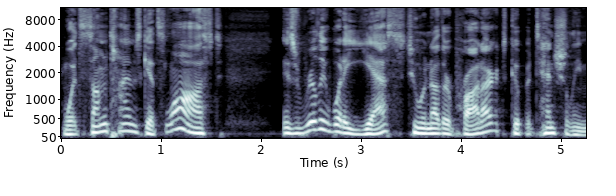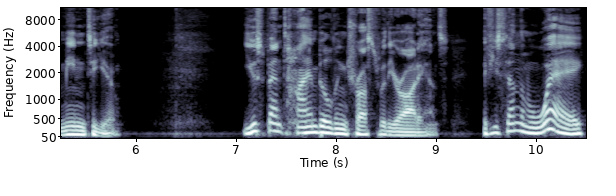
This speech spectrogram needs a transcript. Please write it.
What sometimes gets lost is really what a yes to another product could potentially mean to you. You spent time building trust with your audience. If you send them away,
